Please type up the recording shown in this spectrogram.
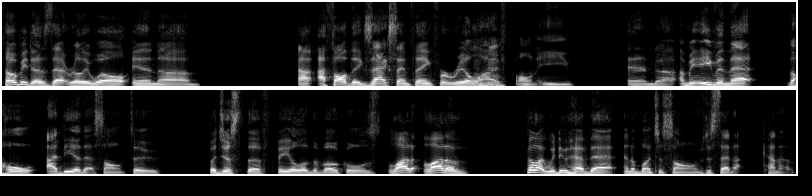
Toby does that really well in. Um, I, I thought the exact same thing for real Mhm. life on Eve, and uh, I mean even that the whole idea of that song too, but just the feel of the vocals. A lot, a lot of. I feel like we do have that in a bunch of songs. Just that kind of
